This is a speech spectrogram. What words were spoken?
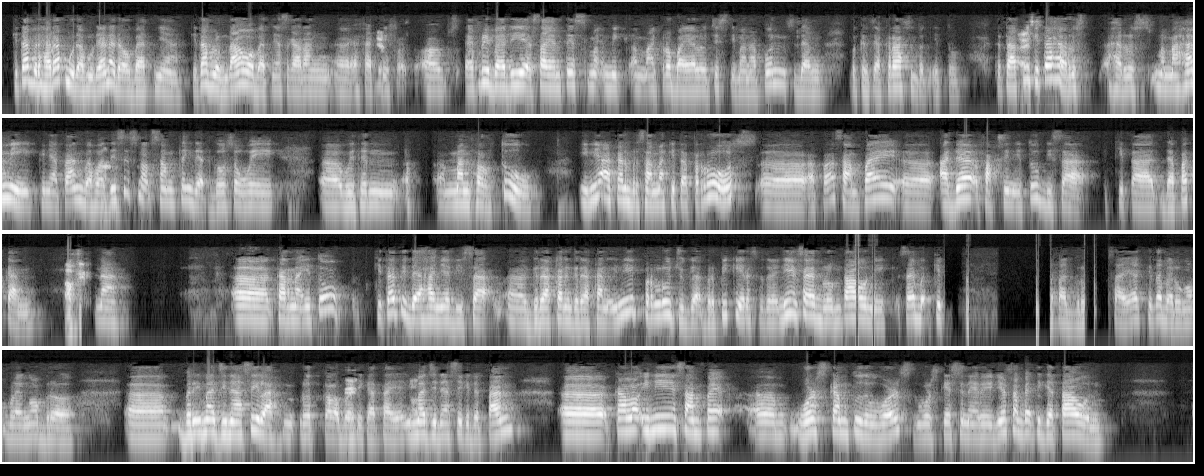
Kita berharap mudah-mudahan ada obatnya. Kita belum tahu obatnya sekarang uh, efektif. Yeah. Uh, everybody, scientist, microbiologist di mana pun sedang bekerja keras untuk itu. Tetapi kita harus harus memahami kenyataan bahwa this is not something that goes away uh, within a, a month or two ini akan bersama kita terus uh, apa sampai uh, ada vaksin itu bisa kita dapatkan. Okay. Nah, uh, karena itu kita tidak hanya bisa gerakan-gerakan uh, ini perlu juga berpikir sebetulnya. Ini yang saya belum tahu nih. Saya kita beberapa grup saya kita baru ng mulai ngobrol. Uh, berimajinasi lah menurut kalau boleh dikata ya, imajinasi ke depan. Uh, kalau ini sampai um, worst come to the worst, worst case scenario-nya sampai tiga tahun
